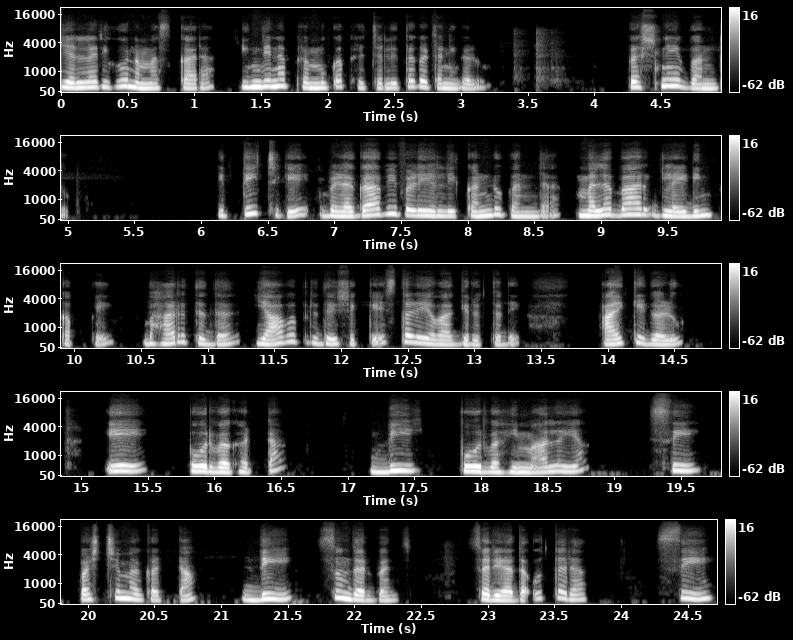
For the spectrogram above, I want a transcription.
ಎಲ್ಲರಿಗೂ ನಮಸ್ಕಾರ. ಇಂದಿನ ಪ್ರಮುಖ ಪ್ರಚಲಿತ ಘಟನೆಗಳು. ಪ್ರಶ್ನೆ ಒಂದು. ಇತ್ತೀಚೆಗೆ ಬೆಳಗಾವಿ ಬಳಿಯಲ್ಲಿ ಕಂಡುಬಂದ ಮಲಬಾರ್ ಗ್ಲೈಡಿಂಗ್ ಕಪ್ಪೆ ಭಾರತದ ಯಾವ ಪ್ರದೇಶಕ್ಕೆ ಸ್ಥಳೀಯವಾಗಿರುತ್ತದೆ? ಆಯ್ಕೆಗಳು. ಎ. ಪೂರ್ವಘಟ್ಟ. ಬಿ. ಪೂರ್ವ ಹಿಮಾಲಯ. ಸಿ. ಪಶ್ಚಿಮ ಘಟ್ಟ. ಡಿ. ಸುಂದರ್ಬನ್ಸ್ ಸರಿಯಾದ ಉತ್ತರ. ಸಿ.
